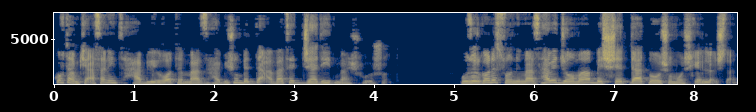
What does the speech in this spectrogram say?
گفتم که اصلا این تبلیغات مذهبیشون به دعوت جدید مشهور شد. بزرگان سنی مذهب جامعه هم به شدت باهاشون مشکل داشتن.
